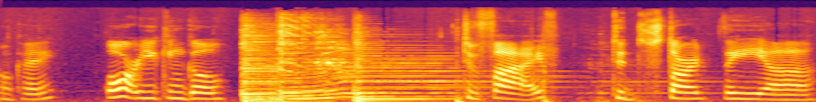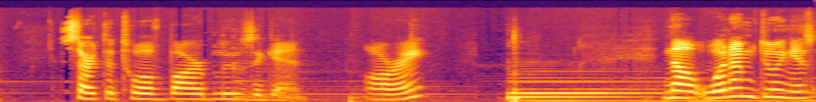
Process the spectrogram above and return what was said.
okay? Or you can go to five to start the uh, start the 12 bar blues again. All right. Now what I'm doing is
